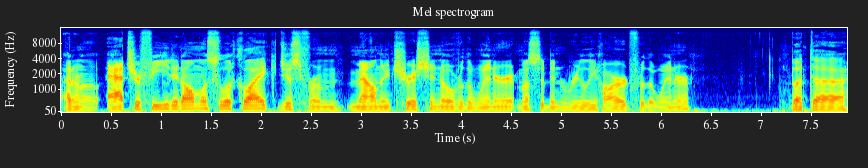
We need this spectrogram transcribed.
I don't know atrophied. It almost looked like just from malnutrition over the winter. It must have been really hard for the winter. But uh,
